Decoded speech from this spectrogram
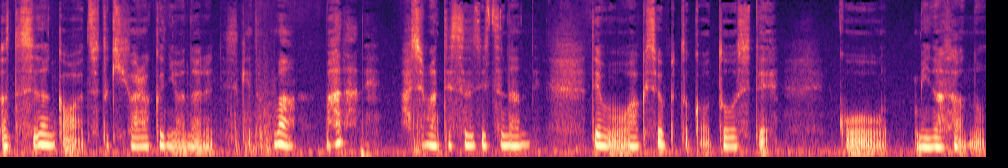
私なんかはちょっと気が楽にはなるんですけど。まあまだね始まって数日なんで。でもワークショップとかを通してこう皆さんの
